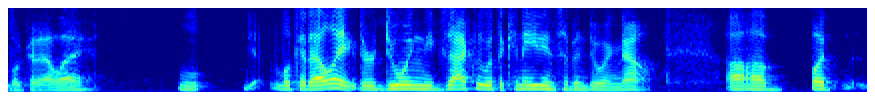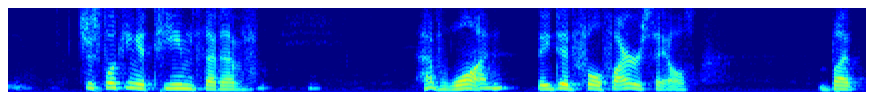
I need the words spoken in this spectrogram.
Look at L.A. L- look at LA. They're doing exactly what the Canadiens have been doing now. Uh, but just looking at teams that have have won, they did full fire sales, but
